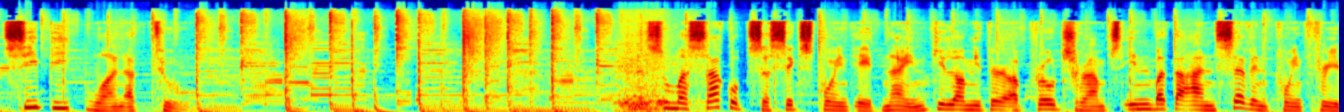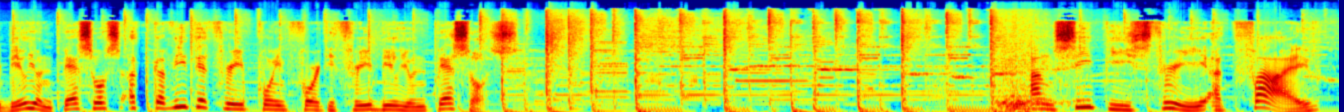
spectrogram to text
CP1 at 2. Na sumasakop sa 6.89 km approach ramps in Bataan 7.3 billion pesos at Cavite 3.43 billion pesos. Ang CPs 3 at 5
